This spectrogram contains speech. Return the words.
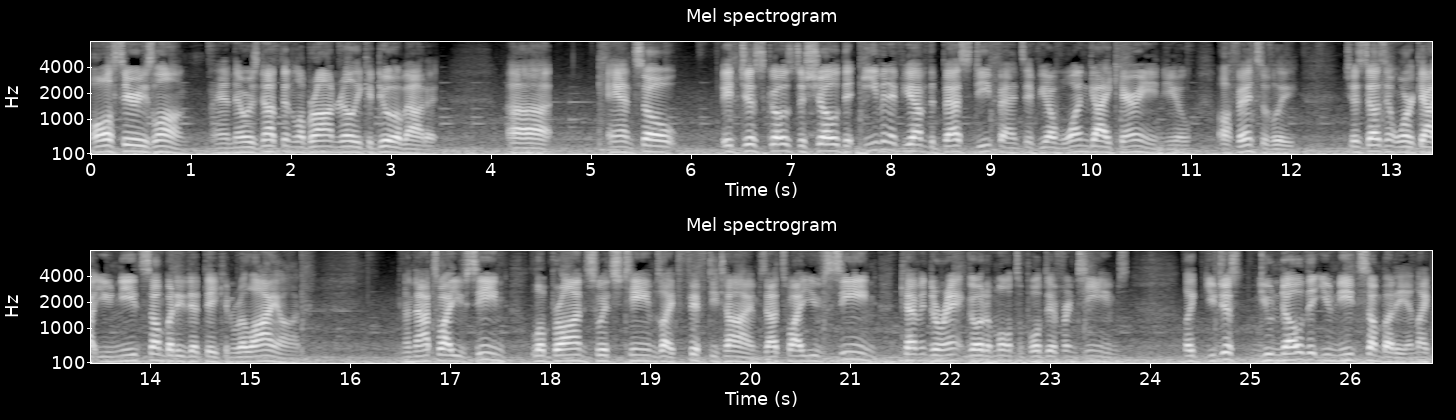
all series long, and there was nothing LeBron really could do about it. Uh, and so it just goes to show that even if you have the best defense, if you have one guy carrying you offensively, just doesn't work out. You need somebody that they can rely on. And that's why you've seen LeBron switch teams like 50 times. That's why you've seen Kevin Durant go to multiple different teams. Like you just you know that you need somebody, and like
